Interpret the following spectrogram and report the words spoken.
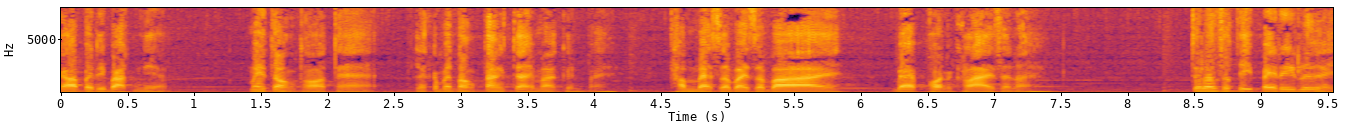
การปฏิบัติเนี่ยไม่ต้องท้อแท้และก็ไม่ต้องตั้งใจมากเกินไปทำแบบสบายๆแบบผ่อนคลายซะหน่อยจเจริญสติไปเรื่อย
